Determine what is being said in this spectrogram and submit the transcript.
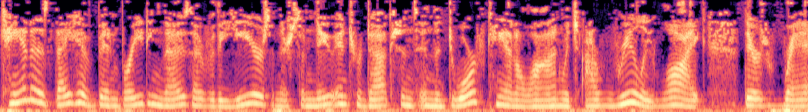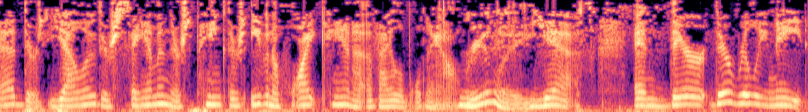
Cannas, they have been breeding those over the years, and there's some new introductions in the dwarf canna line, which I really like. There's red, there's yellow, there's salmon, there's pink, there's even a white canna available now. Really? Yes, and they're they're really neat.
